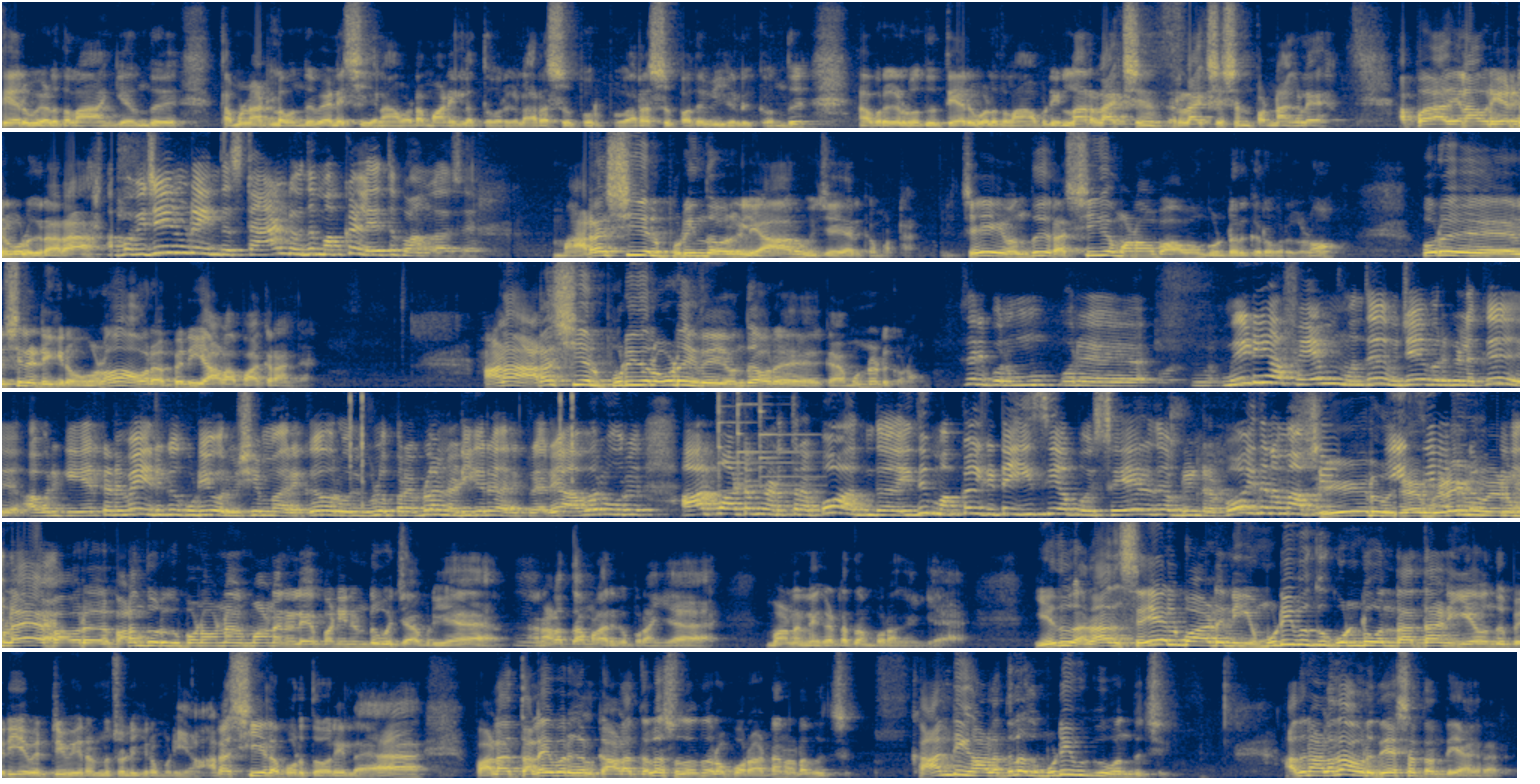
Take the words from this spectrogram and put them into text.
தேர்வு எழுதலாம். இங்கே வந்து தமிழ்நாட்டில் வந்து வேலை செய்யலாம். வட மாநிலத்தவர்கள் அரசு பொறுப்பு அரசு பதவிகளுக்கு வந்து அவர்கள் வந்து தேர்வு எழுதலாம். அப்படின்லாம் ரிலாக்ஸேஷன் ரிலாக்ஸேஷன் பண்ணாங்களே. அப்போ அதையெல்லாம் அவர் ஏற்றுக்கொள்கிறாரா? அப்ப விஜயனுடைய இந்த ஸ்டாண்ட் வந்து மக்கள் ஏத்துப்பாங்களா சார் அரசியல் புரிந்தவர்கள் யாரும் விஜய் இருக்க மாட்டாங்க. விஜய் வந்து ரசிக மனோபாவம் கொண்டிருக்கிறவர்களும் ஒரு விசில் அடிக்கிறவங்களும் அவரை பெரிய ஆளாக பார்க்குறாங்க ஆனால் அரசியல் புரிதலோடு இதை வந்து அவர் க முன்னெடுக்கணும். சார் இப்போ ஒரு ஒரு மீடியா ஃபேம் வந்து விஜய் அவர்களுக்கு அவருக்கு ஏற்கனவே இருக்கக்கூடிய ஒரு விஷயமா இருக்கு. அவர் ஒரு இவ்வளவு பிரபல நடிகரா இருக்கிறாரு. அவர் ஒரு ஆர்ப்பாட்டம் நடத்துறப்போ அந்த இது மக்கள் கிட்ட ஈஸியா போய் சேருது அப்படின்றப்போ இதை நம்ம சேருதுங்க விளைவு வேணும்ல. இப்போ அவர் பரந்தூருக்கு போனோன்னா விமான நிலையம் பண்ணி நின்று வச்சா அப்படியே. நடத்தாமலா இருக்க போகிறாங்க விமான நிலையம் கட்டத்தான் போகிறாங்க இங்கே. எது அதாவது செயல்பாடு நீங்கள் முடிவுக்கு கொண்டு வந்தால் தான் நீங்கள் வந்து பெரிய வெற்றி வீரர்னு சொல்லிக்கிற முடியும். அரசியலை பொறுத்தவரையில் பல தலைவர்கள் காலத்தில் சுதந்திர போராட்டம் நடந்துச்சு. காந்தி காலத்தில் அது முடிவுக்கு வந்துச்சு. அதனால தான் அவர் தேச தந்தையாகிறார்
